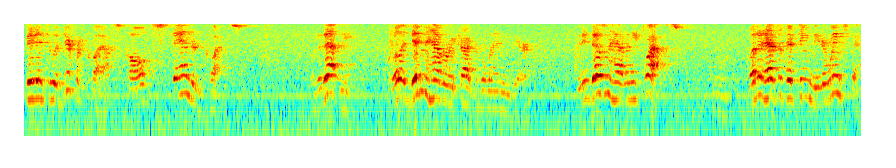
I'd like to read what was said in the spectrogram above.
fit into a different class called standard class. What did that mean? Well, it didn't have a retractable landing gear, and it doesn't have any flaps. But it has a 15 meter wingspan,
